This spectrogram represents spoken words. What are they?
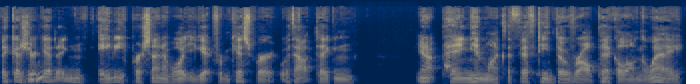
because you're mm-hmm. getting 80% of what you get from Kispert without taking, you're not paying him like the 15th overall pick along the way.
